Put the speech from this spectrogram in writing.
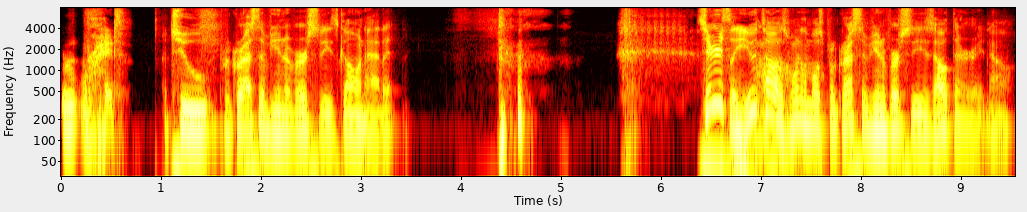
right. two progressive universities going at it. Seriously, Utah is one of the most progressive universities out there right now.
